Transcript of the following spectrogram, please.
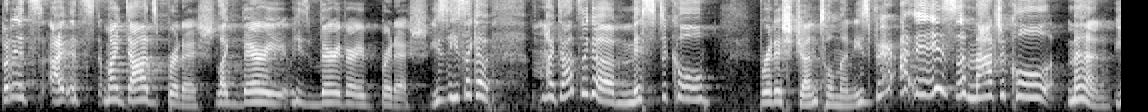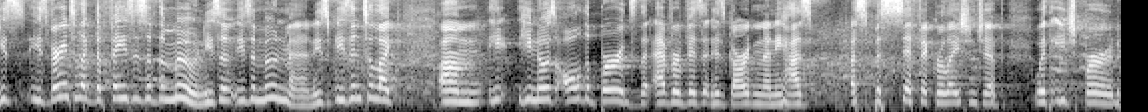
but it's I, it's my dad's British, like very. He's very very British. He's he's like a my dad's like a mystical. British gentleman. He's very uh, is a magical man. He's he's very into like the phases of the moon. He's a he's a moon man. He's he's into like um, he he knows all the birds that ever visit his garden, and he has a specific relationship with each bird.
